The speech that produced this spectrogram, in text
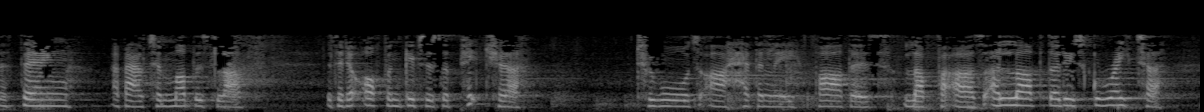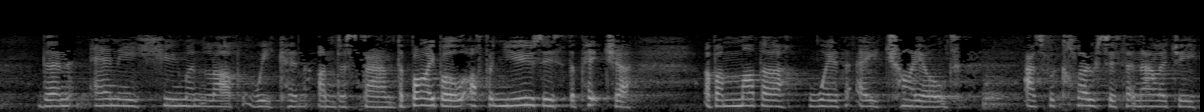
The thing about a mother's love is that it often gives us a picture towards our Heavenly Father's love for us, a love that is greater than any human love we can understand. The Bible often uses the picture of a mother with a child as the closest analogy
